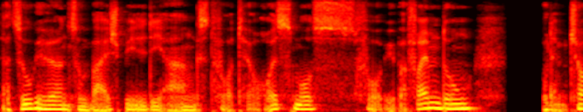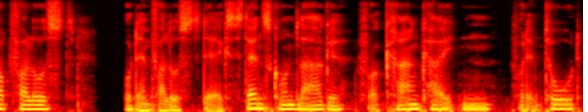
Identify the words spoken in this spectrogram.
Dazu gehören zum Beispiel die Angst vor Terrorismus, vor Überfremdung, vor dem Jobverlust, vor dem Verlust der Existenzgrundlage, vor Krankheiten, vor dem Tod,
